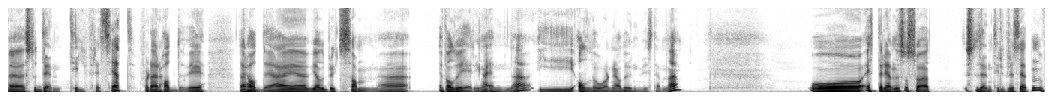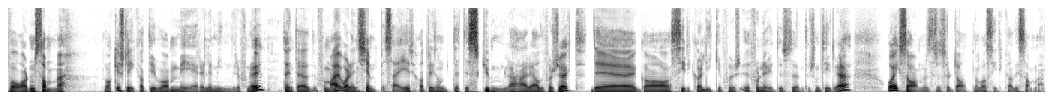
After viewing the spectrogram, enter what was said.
eh, studenttilfredshet. For der hadde vi der hadde jeg Vi hadde brukt samme evaluering av emnet i alle årene jeg hadde undervist emnet. Og etter emnet så så jeg at studenttilfredsheten var den samme. Det var ikke slik at de var mer eller mindre fornøyd. Jeg, for meg var det en kjempeseier. At liksom dette skumle her jeg hadde forsøkt, det ga ca. like for, fornøyde studenter som tidligere. Og eksamensresultatene var ca. de samme.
